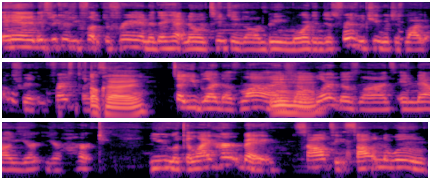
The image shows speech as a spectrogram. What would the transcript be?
And it's because you fucked a friend, and they had no intentions on being more than just friends with you, which is why y'all was friends in the first place. Okay. So you blurred those lines. Y'all Mhm. blurred those lines, and now you're you're hurt. You looking like hurt, babe. Salty, salt in the wound.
